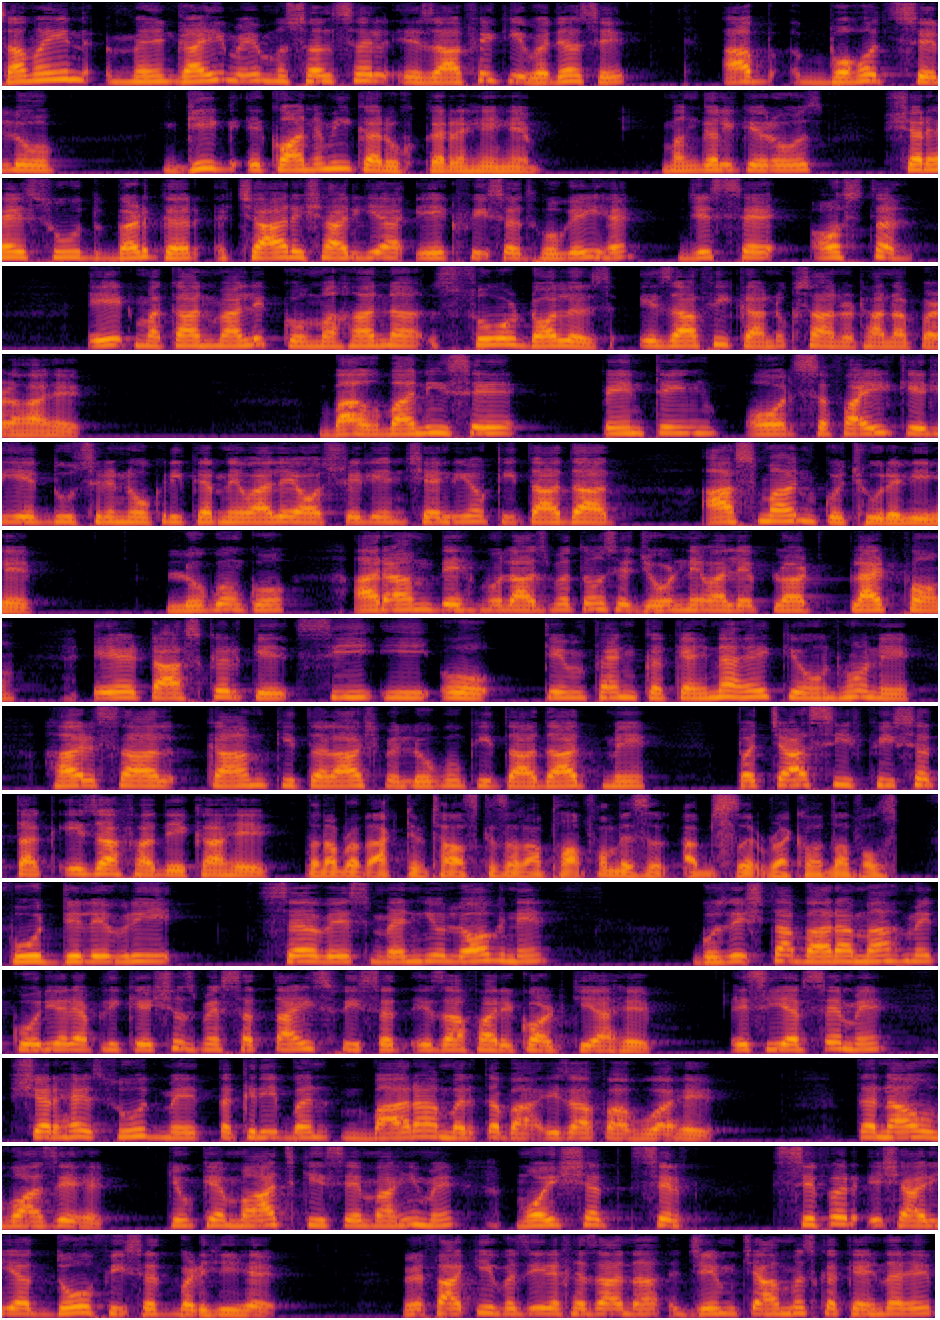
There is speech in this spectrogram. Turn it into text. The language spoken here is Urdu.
سامعین، مہنگائی میں مسلسل اضافے کی وجہ سے اب بہت سے لوگ گگ اکانومی کا رخ کر رہے ہیں۔ منگل کے روز شرح سود بڑھ کر چار اشاریہ ایک فیصد ہو گئی ہے، جس سے اوسطن ایک مکان مالک کو ماہانہ سو ڈالرز اضافی کا نقصان اٹھانا پڑ رہا ہے۔ باغبانی سے پینٹنگ اور صفائی کے لیے دوسرے نوکری کرنے والے آسٹریلین شہریوں کی تعداد آسمان کو چھو رہی ہے۔ لوگوں کو آرام دہ ملازمتوں سے جوڑنے والے پلیٹ فارم ایئر ٹاسکر کے سی ای او ٹیم فین کا کہنا ہے کہ انہوں نے ہر سال کام کی تلاش میں لوگوں کی تعداد میں پچاسی فیصد تک اضافہ دیکھا ہے۔ Food delivery service Menulog نے گزشتہ بارہ ماہ میں کوریئر اپلیکیشنز میں ستائیس فیصد اضافہ ریکارڈ کیا ہے۔ اسی عرصے میں شرح سود میں تقریباً بارہ مرتبہ اضافہ ہوا ہے تناؤ واضح ہے کیونکہ مارچ کی سہ ماہی میں معیشت صرف صفر اشاریہ دو فیصد بڑھی ہے وفاقی وزیر خزانہ جم چامس کا کہنا ہے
